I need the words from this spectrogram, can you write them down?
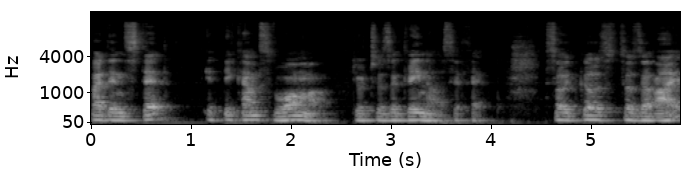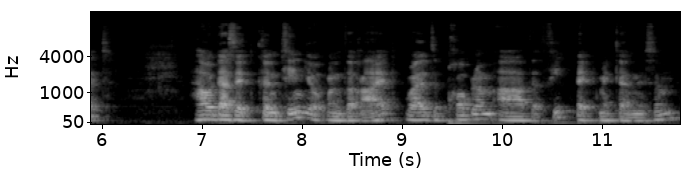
but instead it becomes warmer due to the greenhouse effect. So it goes to the right. How does it continue on the right? Well, the problem are the feedback mechanism.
